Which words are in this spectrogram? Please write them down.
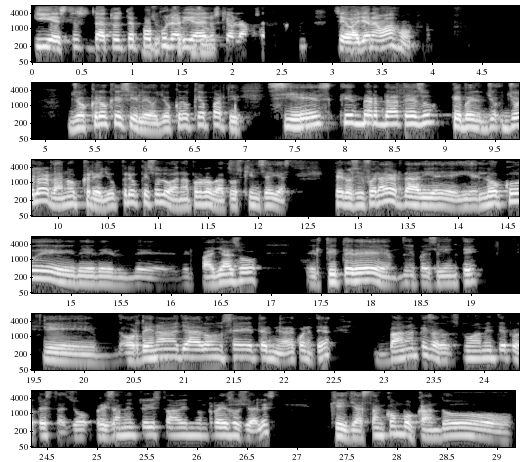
y estos datos de popularidad de los que hablamos se vayan abajo. Yo creo que sí, Leo. Yo creo que a partir, si es que es verdad eso, que bueno, yo, yo la verdad no creo, yo creo que eso lo van a prorrogar otros 15 días. Pero si fuera verdad y, el loco de, del payaso, el títere del presidente, eh, ordena ya el 11 terminar la cuarentena, van a empezar nuevamente protestas. Yo precisamente hoy estaba viendo en redes sociales que ya están convocando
